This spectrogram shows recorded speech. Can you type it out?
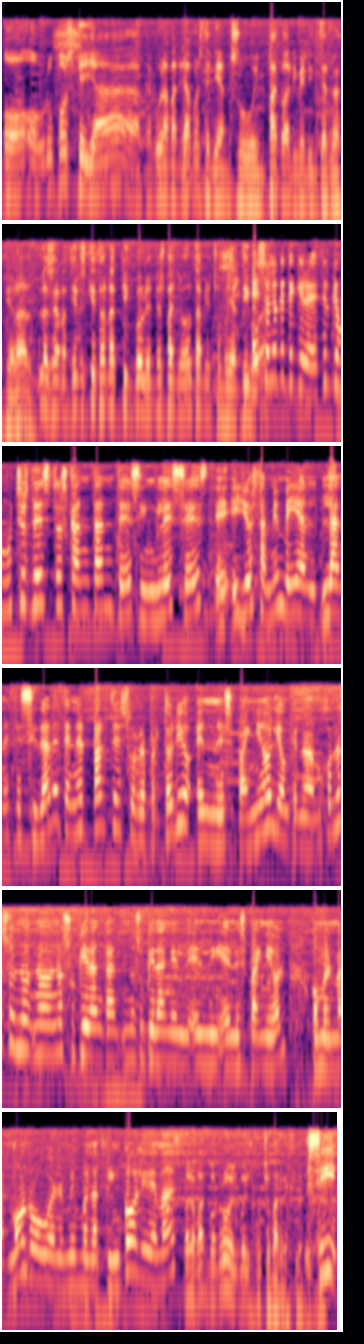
O, o grupos que ya de alguna manera pues tenían su impacto a nivel internacional. Las grabaciones que hizo Nat King Cole en español también son muy antiguas. Eso es lo que te quiero decir, que muchos de estos cantantes ingleses, eh, ellos también veían la necesidad de tener parte de su repertorio en español y aunque no, a lo mejor no, no, no- no supieran no supieran el, el- el español, como el Matt Monroe o el mismo Nat King Cole y demás, Bueno, Matt Monroe es, mucho más reciente. Sí,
